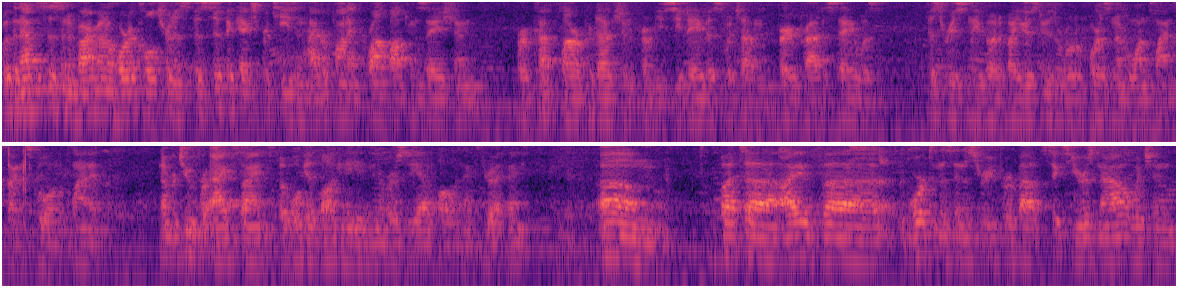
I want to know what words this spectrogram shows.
with an emphasis in environmental horticulture and a specific expertise in hydroponic crop optimization for cut flower production from UC Davis, which I'm very proud to say was just recently voted by US News and World Report as the number one plant science school on the planet. Number two for ag science, but we'll get Wageningen University out of Paula next year, I think. Um, but uh, I've uh, worked in this industry for about six years now, which in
